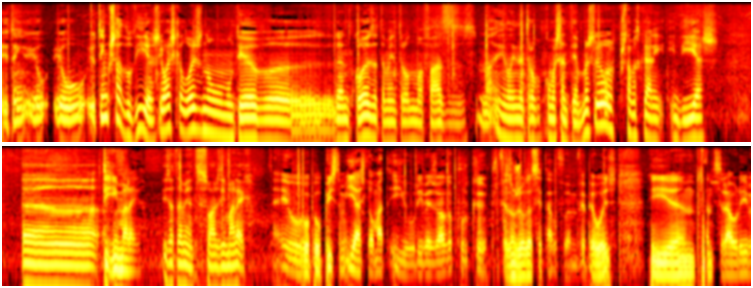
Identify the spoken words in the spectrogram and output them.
Eu, tenho, eu, eu, eu tenho gostado do Dias. Eu acho que ele hoje não, não teve eh, grande coisa. Também entrou numa fase. Não, ele ainda entrou com bastante tempo. Mas eu apostava se calhar em, em Dias. Tigo e Marega. exatamente, Soares e Marek. É, Eu vou pelo piso também. E acho que é o Mate. E o Uribe joga porque, porque fez um jogo aceitável. Foi o MVP hoje. E hum, portanto será o Uribe.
